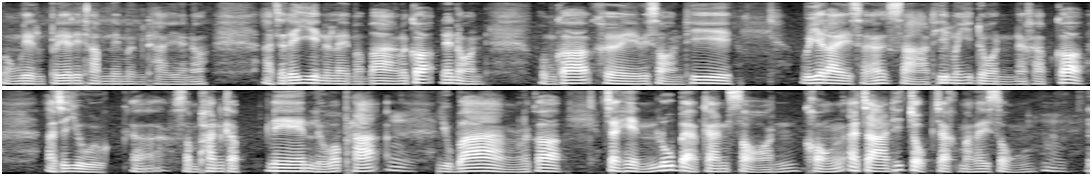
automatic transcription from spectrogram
โรงเรียนปริยัติธรรมในเมืองไทยอะเนาะอาจจะได้ยินอะไรมาบ้าง แล้วก็แน่นอน ผมก็เคยไปสอนที่ วิทยาลัยสถานศึกษาที่มหิดลนะครับ ก็อาจจะอยู่เอ่อสัมพันธ์กับเนนหรือว่าพระอืมอยู่บ้าง แล้วก็จะเห็นรูปแบบการสอนของอาจารย์ที่จบจากมหาลัยสงฆ์อืมห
